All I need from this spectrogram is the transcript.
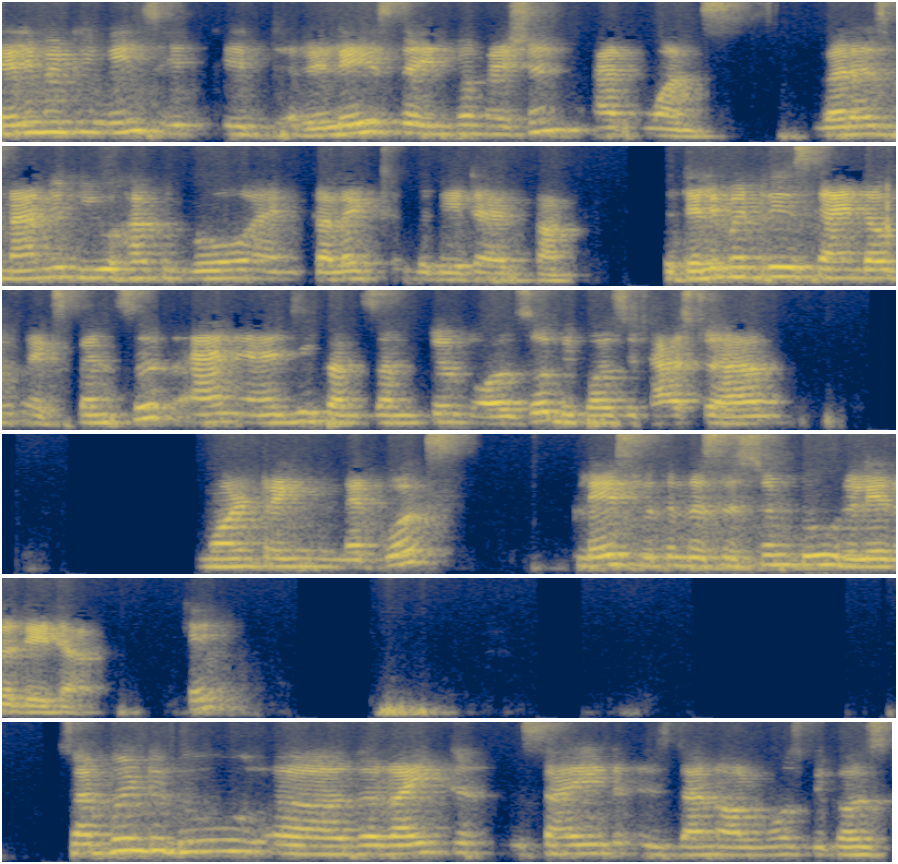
Telemetry means it, it relays the information at once whereas manual you have to go and collect the data and come. The telemetry is kind of expensive and energy consumptive also because it has to have monitoring networks placed within the system to relay the data. Okay. So I'm going to do uh, the right side is done almost because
